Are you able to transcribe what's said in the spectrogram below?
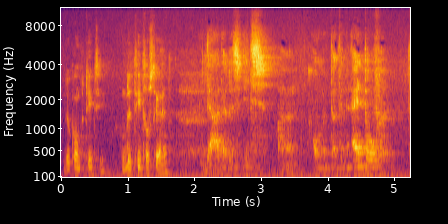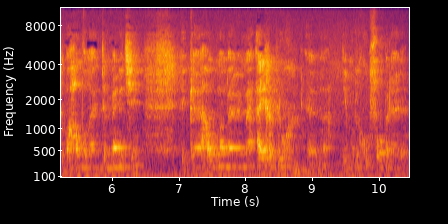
de competitie, op de titelstrijd? Ja, dat is iets uh, om dat in Eindhoven te behandelen en te managen. Ik uh, hou maar bij mijn eigen ploeg. En, die moet ik goed voorbereiden.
